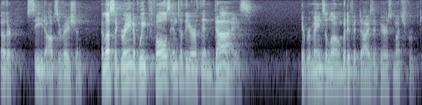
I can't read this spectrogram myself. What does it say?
another seed observation. Unless a grain of wheat falls into the earth and dies, it remains alone, but if it dies, it bears much fruit.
